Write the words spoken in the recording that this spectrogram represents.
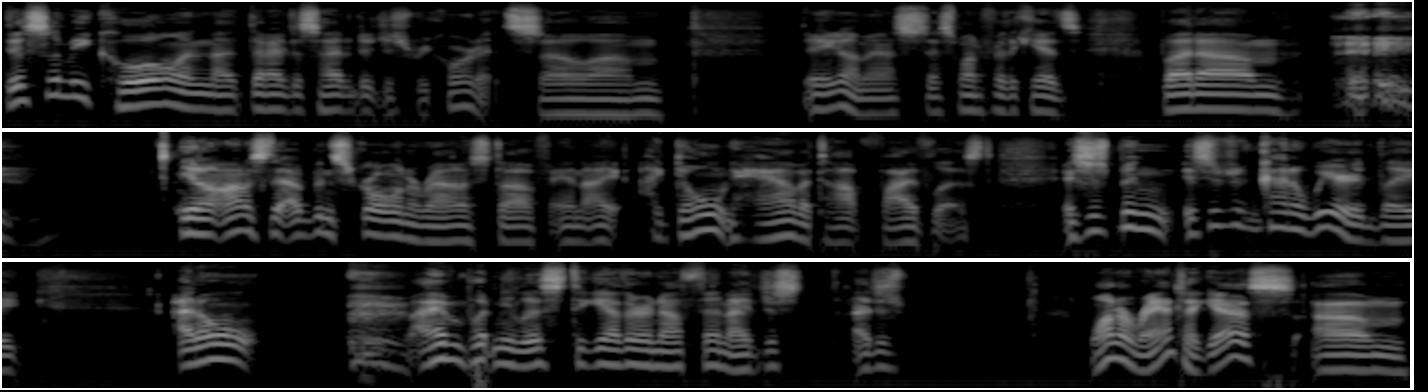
this will be cool," and uh, then I decided to just record it. So um, there you go, man. That's, that's one for the kids, but um. you know, honestly, I've been scrolling around and stuff, and I I don't have a top five list. It's just been it's just been kind of weird. Like, I don't, I haven't put any lists together or nothing. I just I just want to rant, I guess. Um,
